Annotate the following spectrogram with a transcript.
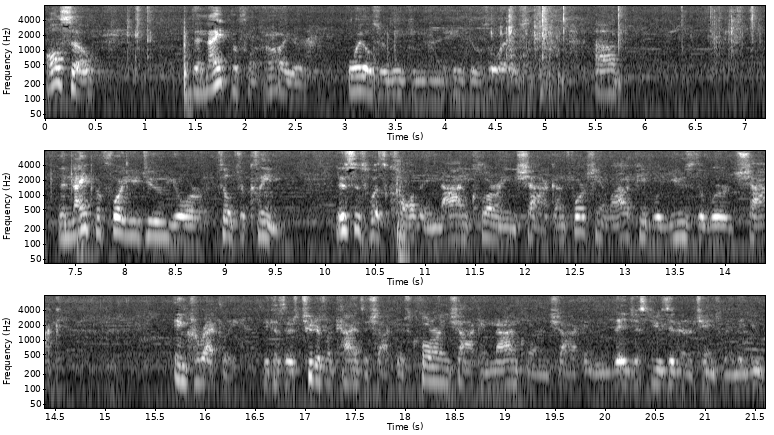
also the night before. Oh, your oils are leaking. I hate those oils. Um, the night before you do your filter cleaning. This is what's called a non-chlorine shock. Unfortunately, a lot of people use the word shock incorrectly because there's two different kinds of shock. There's chlorine shock and non-chlorine shock, and they just use it interchangeably. They do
